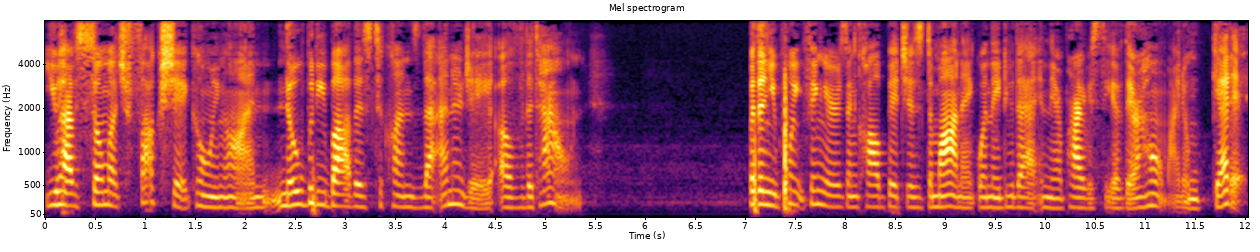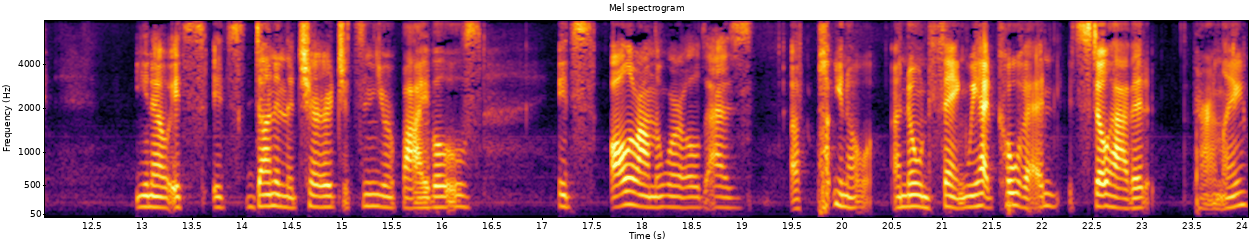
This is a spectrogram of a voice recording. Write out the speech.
you have so much fuck shit going on nobody bothers to cleanse the energy of the town but then you point fingers and call bitches demonic when they do that in their privacy of their home. I don't get it. You know, it's it's done in the church, it's in your Bibles. It's all around the world as a you know, a known thing. We had COVID, still have it apparently.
